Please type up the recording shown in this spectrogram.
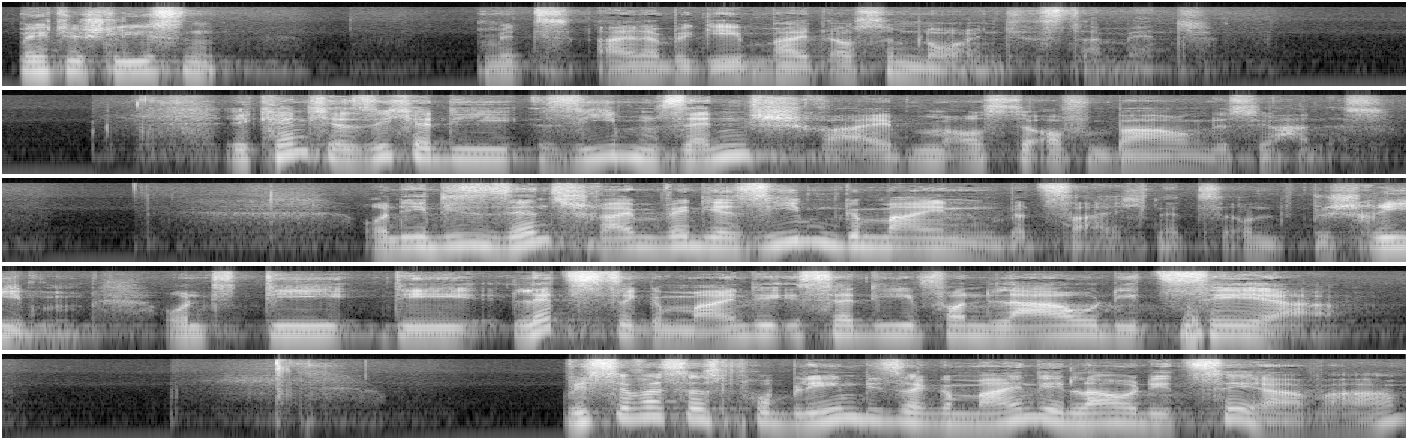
Ich möchte schließen mit einer Begebenheit aus dem Neuen Testament. Ihr kennt ja sicher die sieben Sendschreiben aus der Offenbarung des Johannes. Und in diesen Sendschreiben werden ja sieben Gemeinden bezeichnet und beschrieben. Und die, die letzte Gemeinde ist ja die von Laodicea. Wisst ihr, was das Problem dieser Gemeinde in Laodicea war?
